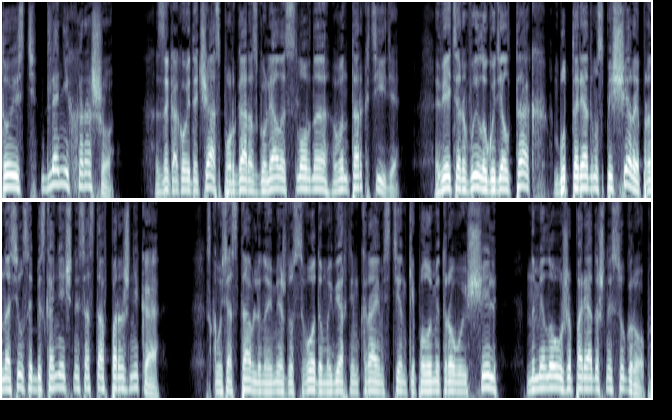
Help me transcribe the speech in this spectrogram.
То есть для них хорошо. За какой-то час пурга разгулялась, словно в Антарктиде. Ветер выл и гудел так, будто рядом с пещерой проносился бесконечный состав порожняка. Сквозь оставленную между сводом и верхним краем стенки полуметровую щель намело уже порядочный сугроб.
